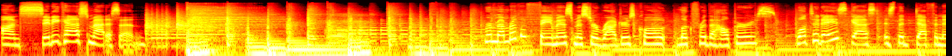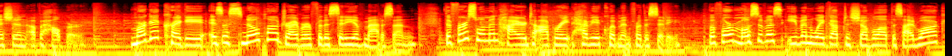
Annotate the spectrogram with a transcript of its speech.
on CityCast Madison. Remember the famous Mr. Rogers quote, look for the helpers? Well, today's guest is the definition of a helper. Margaret Kraege is a snowplow driver for the city of Madison, the first woman hired to operate heavy equipment for the city. Before most of us even wake up to shovel out the sidewalk,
